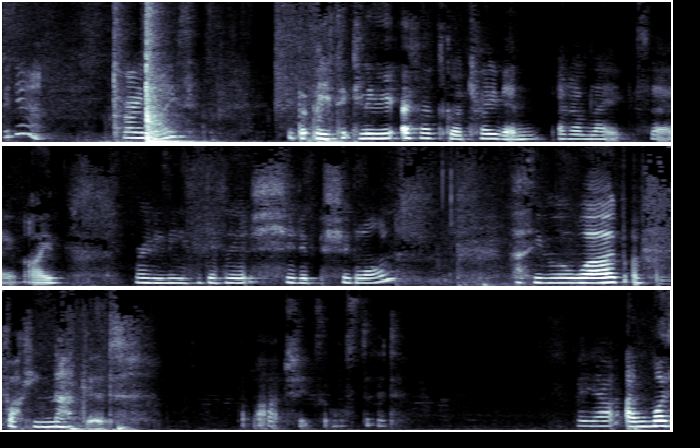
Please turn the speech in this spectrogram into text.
But yeah very nice. But basically, everyone's got training and I'm late, so I really need to get a sugar on. That's even a word, but I'm fucking knackered. I'm actually exhausted. But yeah, and my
